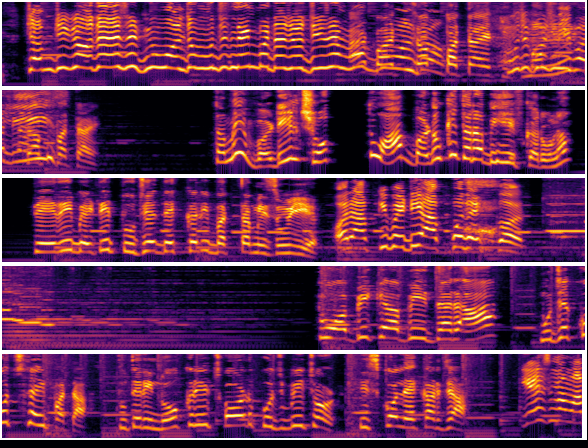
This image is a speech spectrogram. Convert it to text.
चमची क्या होता है ऐसे क्यों बोलते मुझे नहीं पता जो चीज़ें सब पता है मुझे कुछ नहीं पता। है। तुम्हें वडील छो तो आप बड़ों की तरह बिहेव करो ना। तेरी बेटी तुझे देखकर ही बदतमीज हुई है। और आपकी बेटी आपको देखकर। तू अभी के अभी इधर आ। मुझे कुछ नहीं पता। तू तेरी नौकरी छोड़, कुछ भी छोड़। इसको लेकर जा। यस मामा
